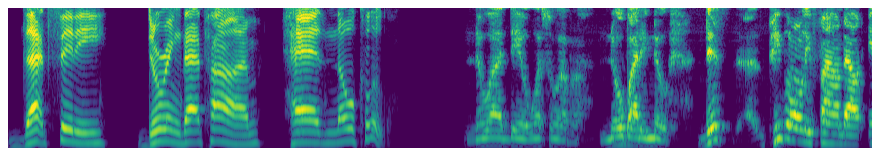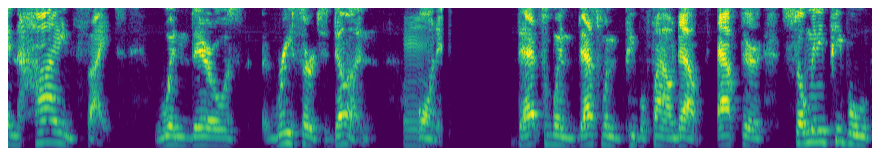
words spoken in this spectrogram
that city during that time had no clue. No idea whatsoever. Nobody knew. This uh, people only found out in hindsight when there was research done mm. on it. That's when that's when people found out after so many people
